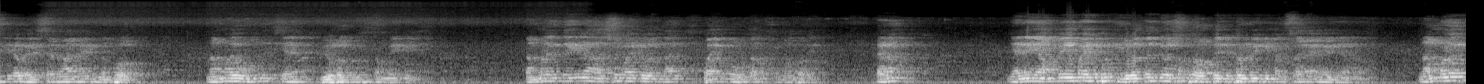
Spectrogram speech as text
സിയുടെ വൈസ് ചെയർമാനായി ഇരുന്നപ്പോൾ നമ്മളെ ഒന്നും ചെയ്യാൻ ബ്യൂറോക്രസി സമ്മതിക്കില്ല. നമ്മൾ എന്തെങ്കിലും ആവശ്യമായിട്ട് വന്നാൽ അപ്പം അതിന് ഓർത്ത പ്രശ്നങ്ങൾ പറയും. കാരണം ഞാൻ ഈ അമ്മയുമായിട്ട് ഇരുപത്തഞ്ച് വർഷം പ്രവർത്തിച്ചപ്പോഴും എനിക്ക് മനസ്സിലാക്കാൻ കഴിഞ്ഞാണ് നമ്മളൊരു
